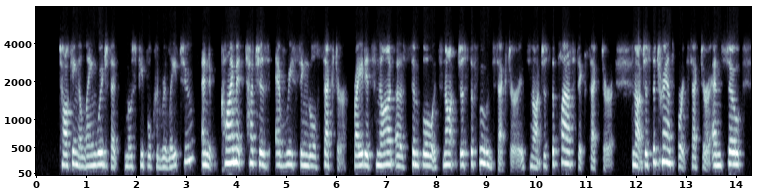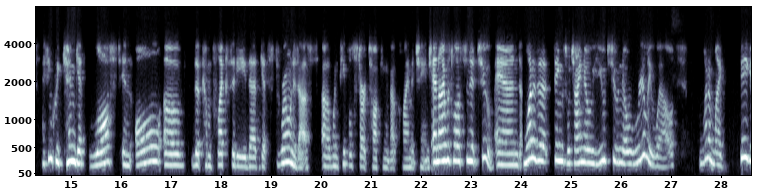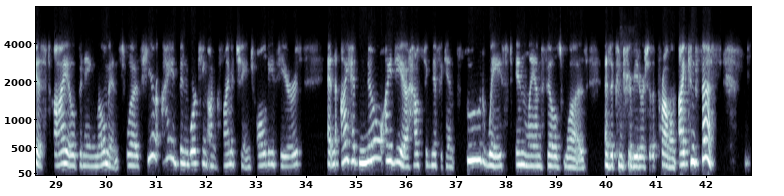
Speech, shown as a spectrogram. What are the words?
talking a language that most people could relate to. And climate touches every single sector, right? It's not a simple, it's not just the food sector, it's not just the plastic sector, it's not just the transport sector. And so I think we can get lost in all of the complexity that gets thrown at us uh, when people start talking about climate change. And I was lost in it too. And one of the things which I know you two know really well one of my biggest eye opening moments was here I had been working on climate change all these years, and I had no idea how significant food waste in landfills was as a contributor to the problem. I confess,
